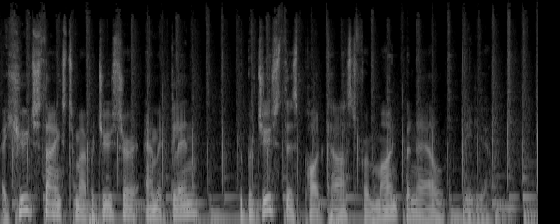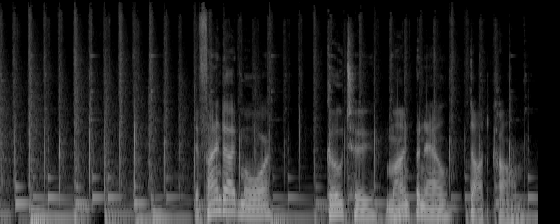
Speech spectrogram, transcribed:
A huge thanks to my producer, Emmett Glynn, who produced this podcast for Mount Bonnell Media. To find out more, go to mountbonnell.com.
